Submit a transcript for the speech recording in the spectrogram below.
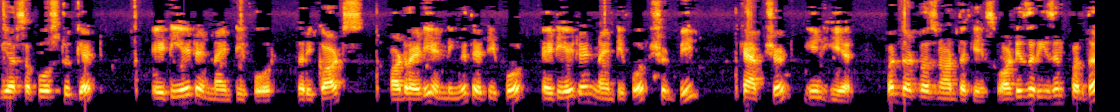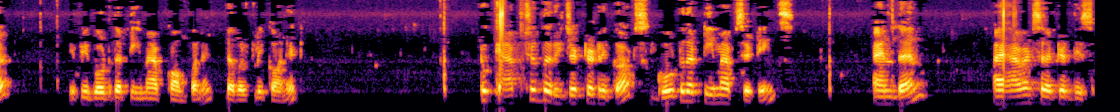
we are supposed to get 88 and 94 the records order ID ending with 84 88 and 94 should be captured in here. But that was not the case. What is the reason for that? If you go to the tmap component double click on it. To capture the rejected records go to the tmap settings. And then I haven't selected this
